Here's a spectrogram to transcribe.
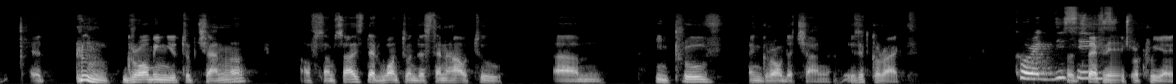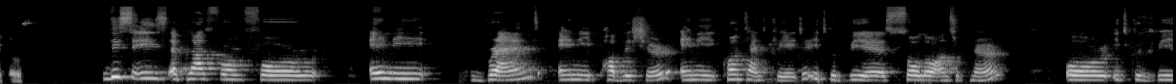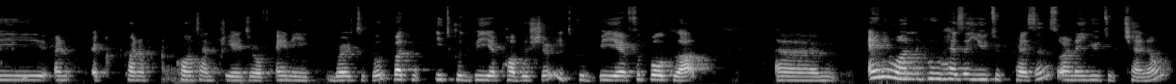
growing YouTube channel of some size that want to understand how to um, improve and grow the channel. Is it correct? Correct. This so is definitely for creators. This is a platform for any brand, any publisher, any content creator. It could be a solo entrepreneur, or it could be an, a kind of content creator of any vertical, but it could be a publisher, it could be a football club. Um, anyone who has a YouTube presence or a YouTube channel.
